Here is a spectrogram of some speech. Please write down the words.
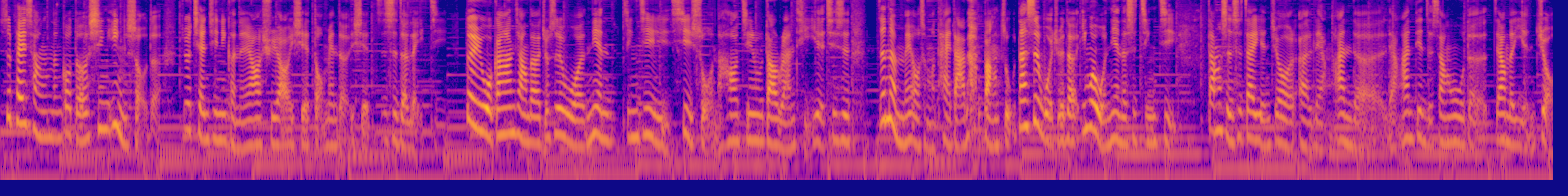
是非常能够得心应手的。就前期你可能要需要一些抖面的一些知识的累积。对于我刚刚讲的，就是我念经济系所，然后进入到软体业，其实真的没有什么太大的帮助。但是我觉得，因为我念的是经济，当时是在研究呃两岸的两岸电子商务的这样的研究，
